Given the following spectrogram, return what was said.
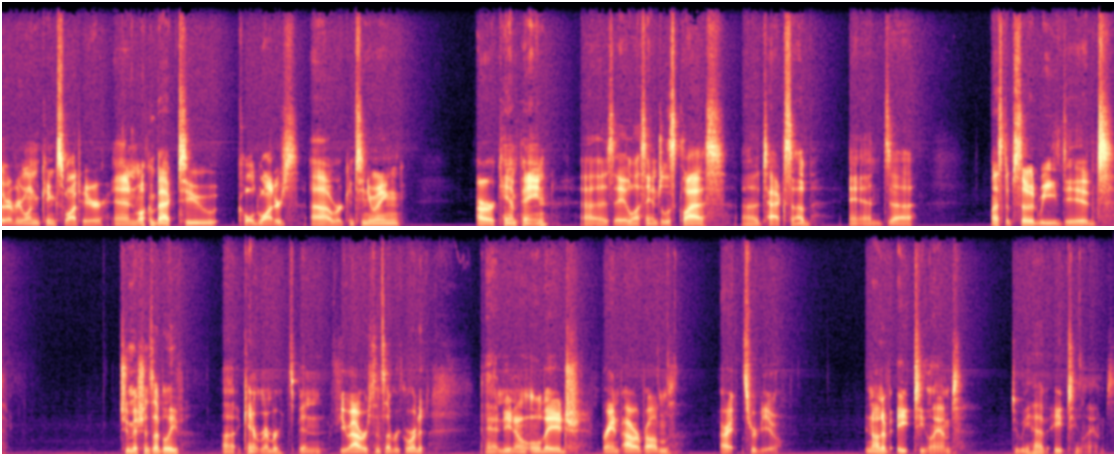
there, everyone. Kingswat here, and welcome back to Cold Waters. Uh, we're continuing our campaign uh, as a Los Angeles class uh, tax sub, and uh, last episode we did two missions, I believe. Uh, I can't remember. It's been a few hours since I've recorded, and you know, old age, brain power problems. All right, let's review. You're not of eight TLAMs. Do we have eight TLAMs?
